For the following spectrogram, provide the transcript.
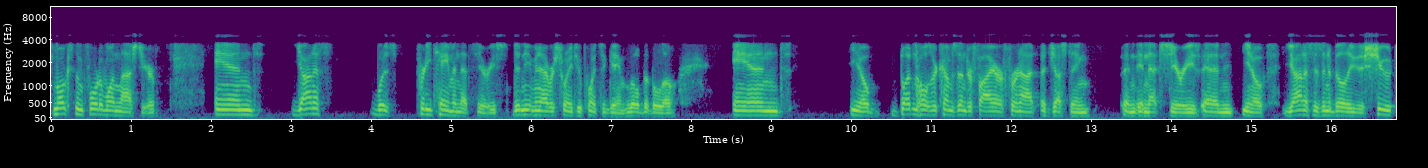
smokes them four to one last year. And Giannis was pretty tame in that series. Didn't even average 22 points a game, a little bit below. And, you know, Budenholzer comes under fire for not adjusting in, in that series. And, you know, Giannis's inability to shoot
